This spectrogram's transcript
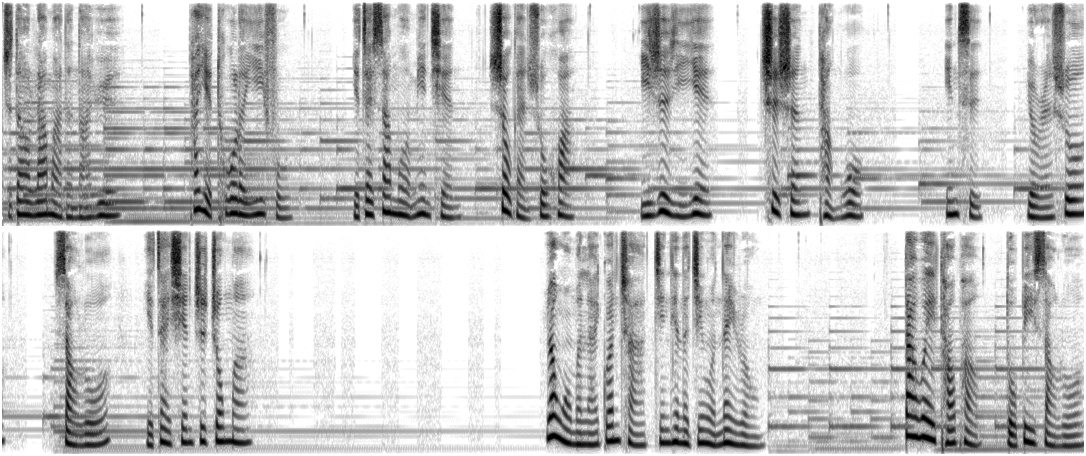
直到拉玛的拿约。他也脱了衣服，也在撒母耳面前。受感说话，一日一夜，赤身躺卧。因此，有人说，扫罗也在先知中吗？让我们来观察今天的经文内容。大卫逃跑躲避扫罗，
